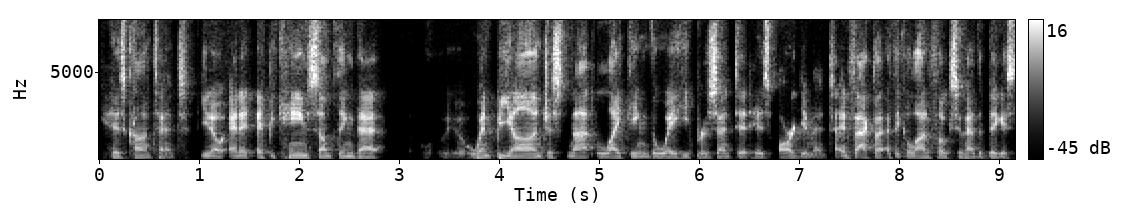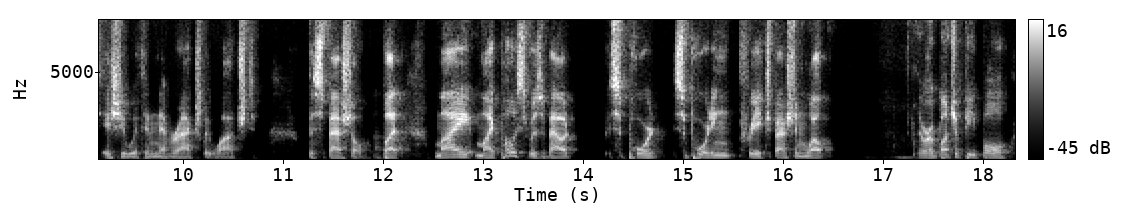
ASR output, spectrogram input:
his content, you know, and it, it became something that went beyond just not liking the way he presented his argument. In fact, I think a lot of folks who had the biggest issue with him never actually watched the special. But my my post was about support supporting free expression. Well, there were a bunch of people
